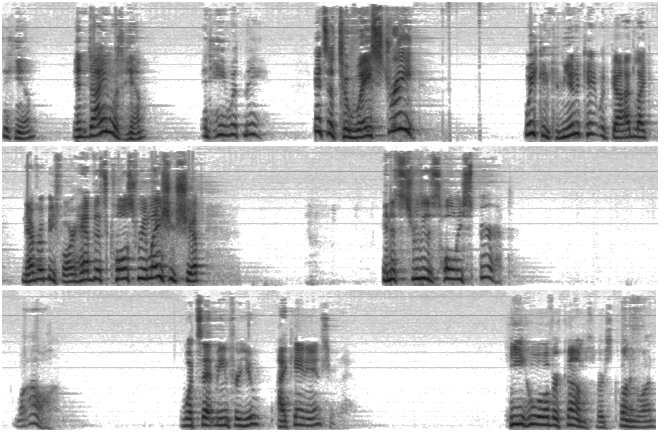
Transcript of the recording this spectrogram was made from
to him and dine with him and he with me. It's a two way street. We can communicate with God like never before, have this close relationship, and it's through this Holy Spirit. Wow. What's that mean for you? I can't answer that. He who overcomes, verse 21,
